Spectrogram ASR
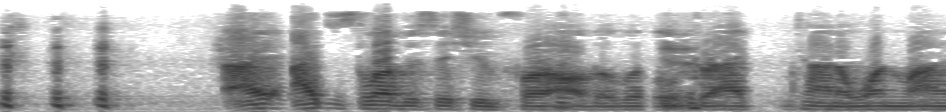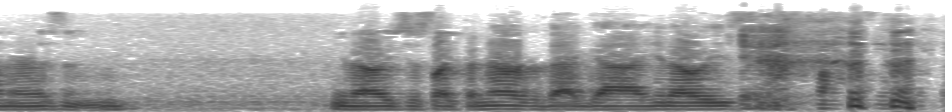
I, I just love this issue for all the little dragon kind of one-liners and, you know, he's just like the nerve of that guy, you know, he's, he's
